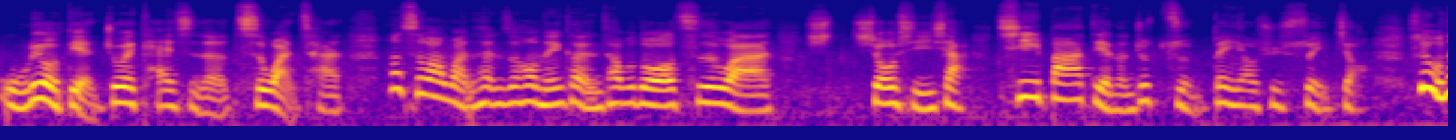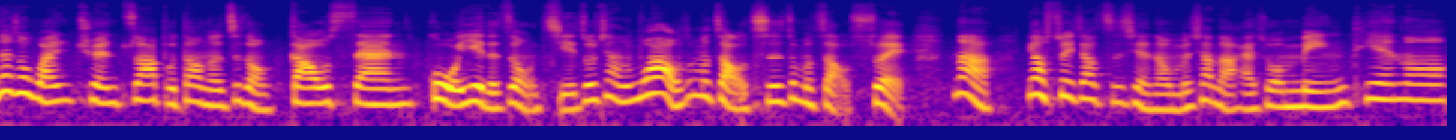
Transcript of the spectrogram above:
五六点就会开始呢吃晚餐。那吃完晚餐之后呢，你可能差不多吃完。休息一下，七八点了就准备要去睡觉，所以我那时候完全抓不到呢这种高三过夜的这种节奏，这样哇，我这么早吃，这么早睡。那要睡觉之前呢，我们向导还说明天哦，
